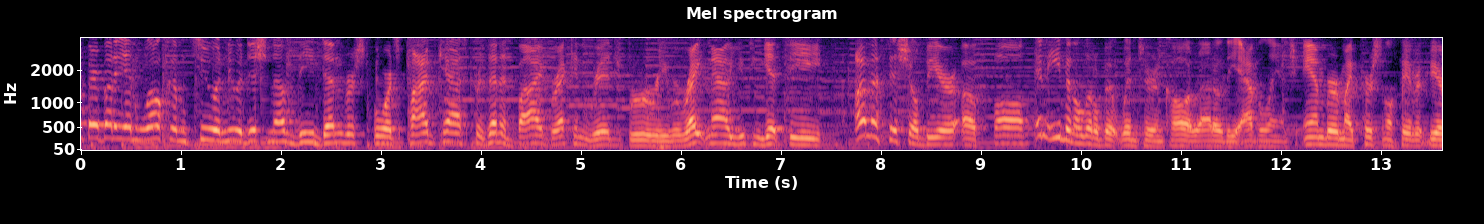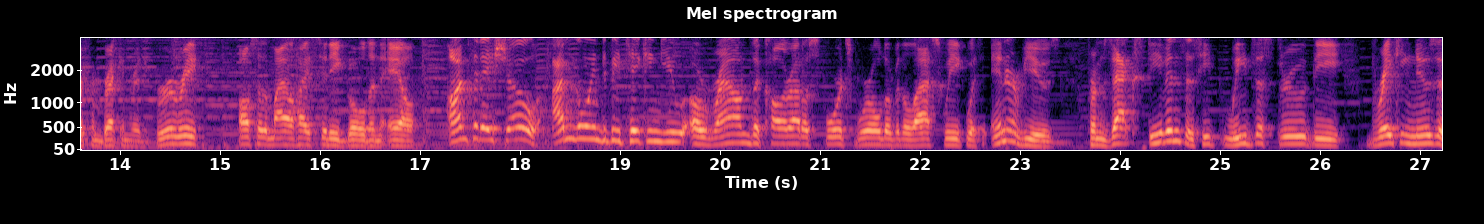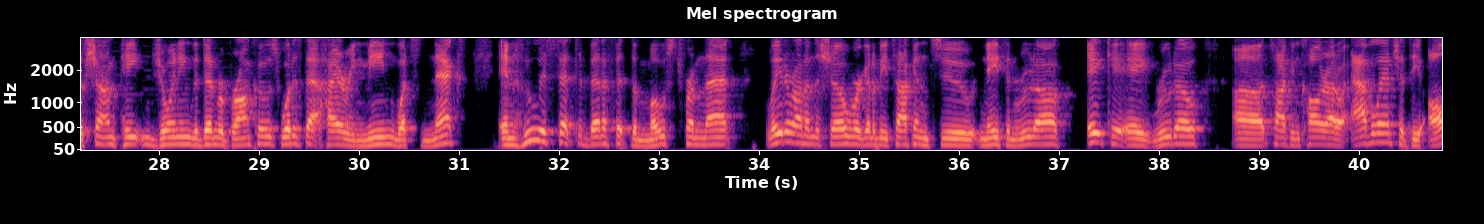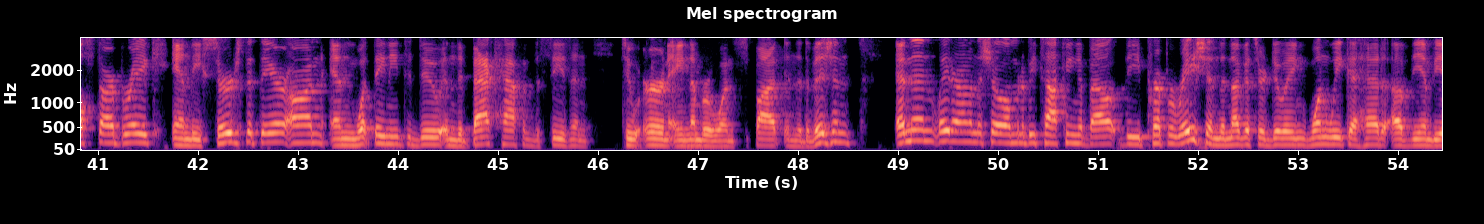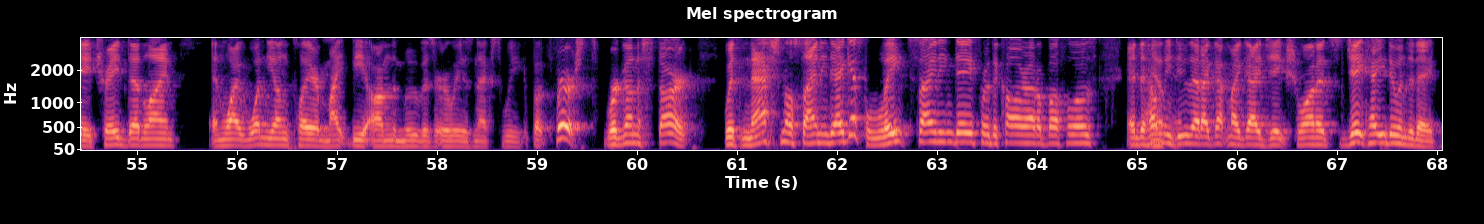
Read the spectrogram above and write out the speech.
Up, everybody, and welcome to a new edition of the Denver Sports Podcast presented by Breckenridge Brewery, where right now you can get the unofficial beer of fall and even a little bit winter in Colorado, the Avalanche Amber, my personal favorite beer from Breckenridge Brewery. Also, the Mile High City Golden Ale. On today's show, I'm going to be taking you around the Colorado sports world over the last week with interviews from Zac Stevens as he leads us through the breaking news of Sean Payton joining the Denver Broncos. What does that hiring mean? What's next? And who is set to benefit the most from that? Later on in the show, we're going to be talking to Nathan Rudolph, aka Rudo, uh, talking Colorado Avalanche at the All Star break and the surge that they are on, and what they need to do in the back half of the season to earn a number one spot in the division. And then later on in the show, I'm going to be talking about the preparation the Nuggets are doing one week ahead of the NBA trade deadline and why one young player might be on the move as early as next week. But first, we're going to start with National Signing Day, I guess late signing day for the Colorado Buffaloes. And to help yep. me do that, I got my guy Jake Schwanitz. Jake, how you doing today?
